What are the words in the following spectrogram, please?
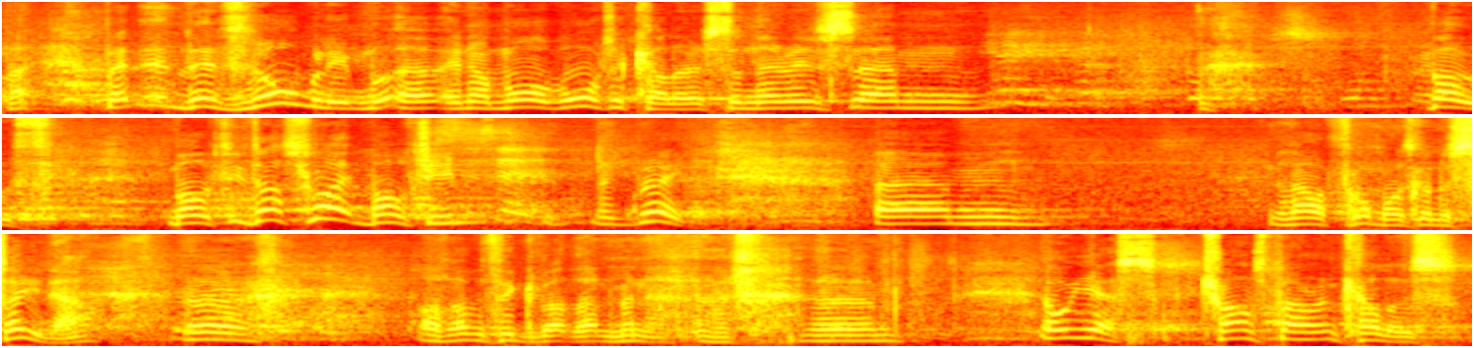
but there's normally uh, you know, more watercolourists than there is um, both. Multi, that's right, multi, great. Um, now I've forgotten what I was going to say now. Uh, I'll have a think about that in a minute. Um, Oh yes, transparent colours.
